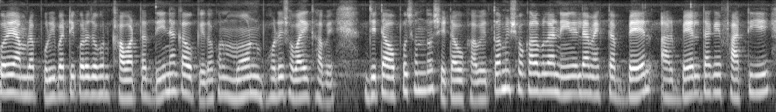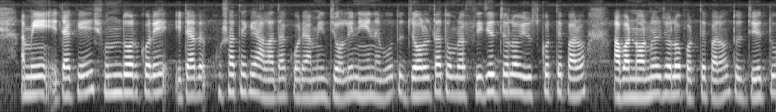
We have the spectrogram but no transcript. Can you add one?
করে আমরা পরিপাটি করে যখন খাবারটা দিই না কাউকে, তখন মন ভরে সবাই খাবে। যেটা অপছন্দ সেটাও খাবে। তো আমি সকালবেলা নিয়ে নিলাম একটা বেল আর বেলটাকে ফাটিয়ে আমি এটাকে সুন্দর করে এটার খোসা থেকে আলাদা করে আমি জলে নিয়ে নেব। তো জলটা তোমরা ফ্রিজের জলও ইউজ করতে পারো, আবার নর্মাল জলও করতে পারো। তো যেহেতু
